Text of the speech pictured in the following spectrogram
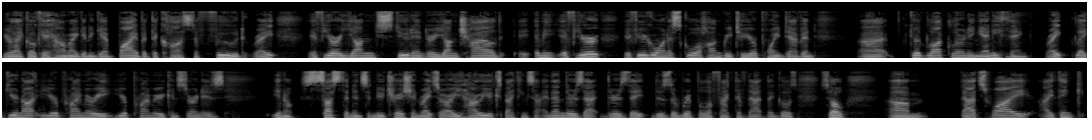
you're like, okay, how am I going to get by? But the cost of food, right? If you're a young student or a young child, I mean, if you're if you're going to school hungry, to your point, Devon, uh, good luck learning anything, right? Like you're not your primary your primary concern is you know sustenance and nutrition, right? So are you how are you expecting? Some, and then there's that there's the there's the ripple effect of that that goes. So um, that's why I think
